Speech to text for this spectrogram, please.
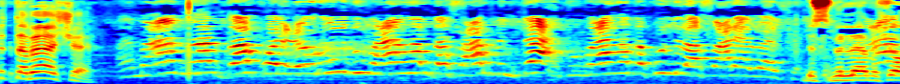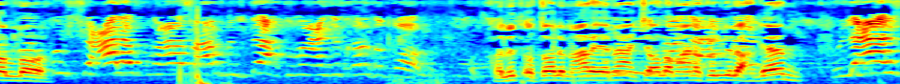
ستة باشا. أنا معايا النهارده أقوى العروض ومعايا النهارده أسعار من تحت ومعايا النهارده كل الأسعار يا باشا. بسم الله ما شاء الله. خش علف ومعايا أسعار من تحت ومعايا عدة خالد طالب خليط اطالب معانا يا جماعة إن شاء الله معانا كل الأحجام. واللي عايز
